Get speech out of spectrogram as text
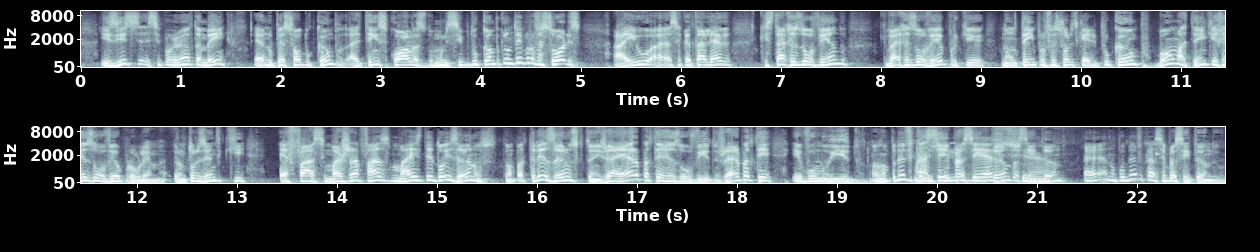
Existe esse problema também é, no pessoal do campo. Aí tem escolas do município do campo que não tem professores. Aí o, a secretária alega que está resolvendo, que vai resolver porque não tem professores que querem ir para o campo. Bom, mas tem que resolver o problema. Eu não estou dizendo que é fácil, mas já faz mais de dois anos. Então, para três anos que tem, já era para ter resolvido, já era para ter evoluído. Nós não podemos ficar Imagina sempre aceitando, aceitando. Né? É, não podemos ficar sempre aceitando,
